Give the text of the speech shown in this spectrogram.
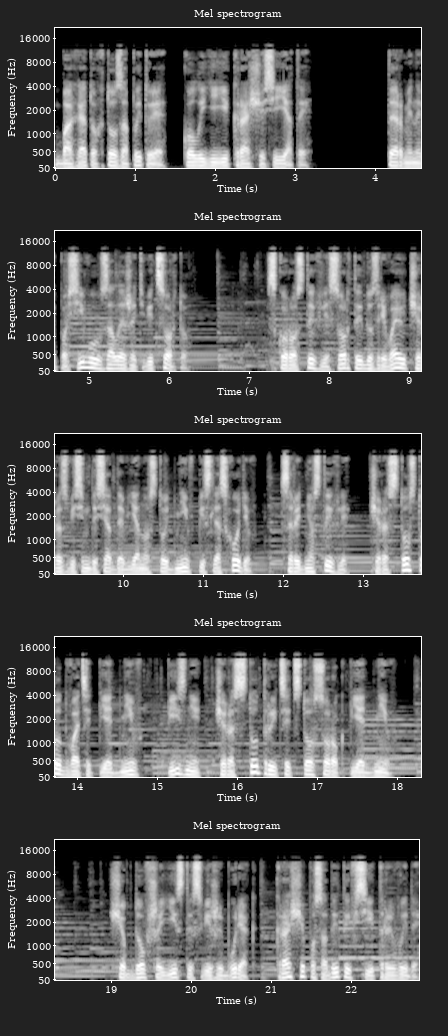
Багато хто запитує, коли її краще сіяти. Терміни посіву залежать від сорту. Скоростиглі сорти дозрівають через 80-90 днів після сходів, середньостиглі через 100-125 днів, пізні через 130-145 днів. Щоб довше їсти свіжий буряк, краще посадити всі три види.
